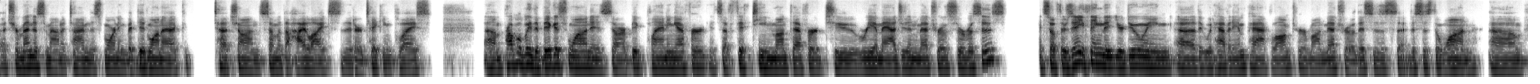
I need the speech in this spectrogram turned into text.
a tremendous amount of time this morning, but did want to touch on some of the highlights that are taking place. Um, probably the biggest one is our big planning effort. It's a 15-month effort to reimagine Metro services. And so if there's anything that you're doing uh, that would have an impact long-term on Metro, this is, uh, this is the one. Um,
